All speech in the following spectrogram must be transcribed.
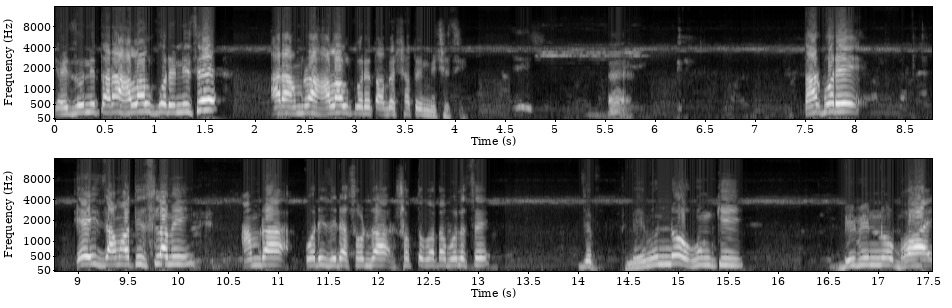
এই জন্যই তারা হালাল করে নিছে, আর আমরা হালাল করে তাদের সাথে মিশেছি। হ্যাঁ। তারপরে এই জামাত ইসলামী আমরা করি যেটা সর্দা সত্য কথা বলেছে, যে বিভিন্ন হুমকি, বিভিন্ন ভয়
